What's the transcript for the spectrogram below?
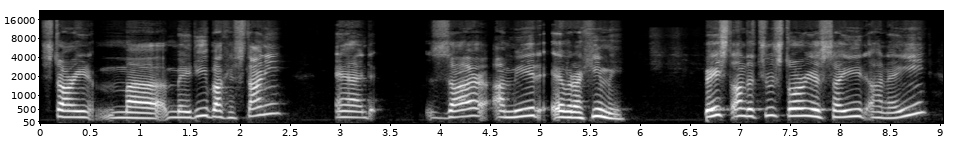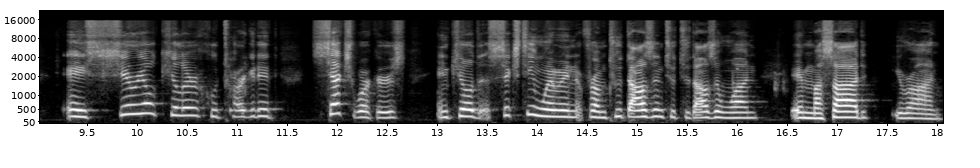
starring Ma- Mehdi Bajestani and Zar Amir Ebrahimi based on the true story of Saeed Hanaei, a serial killer who targeted sex workers and killed 16 women from 2000 to 2001 in Mashhad, Iran.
